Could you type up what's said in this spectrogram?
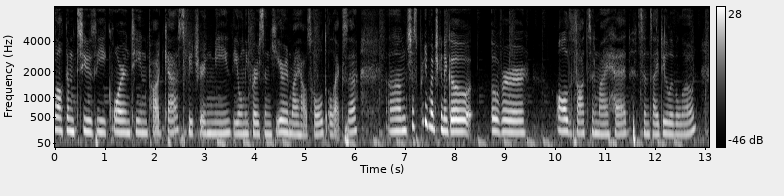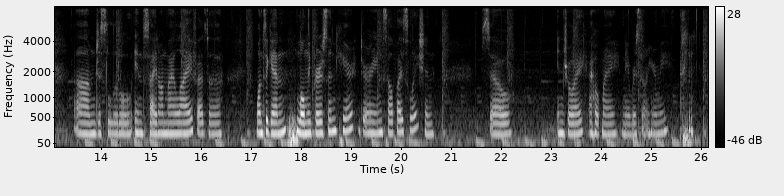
Welcome to the quarantine podcast featuring me, the only person here in my household, Alexa. Um, just pretty much going to go over all the thoughts in my head since I do live alone. Um, just a little insight on my life as a, once again, lonely person here during self isolation. So, enjoy. I hope my neighbors don't hear me.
